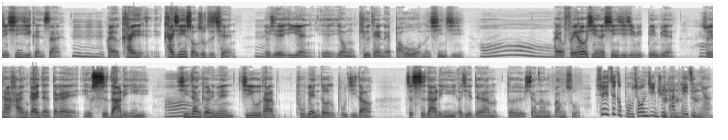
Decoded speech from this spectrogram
至心肌梗塞，嗯嗯嗯，还有开开心手术之前，有些医院也用 Q10 来保护我们的心肌。哦，还有肥厚性的心肌病变，所以它涵盖的大概有十大领域。哦，心脏科里面几乎它普遍都普及到这四大领域，而且对他们都有相当的帮助。所以这个补充进去，它可以怎样？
